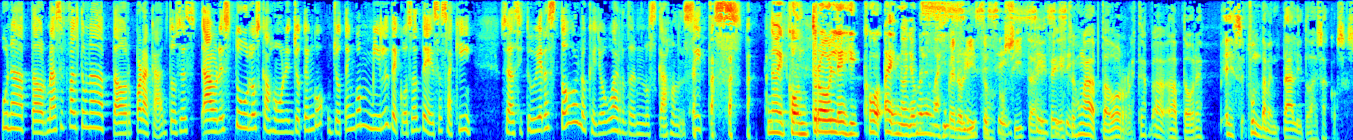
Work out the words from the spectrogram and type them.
Un adaptador, me hace falta un adaptador para acá. Entonces, abres tú los cajones. Yo tengo, yo tengo miles de cosas de esas aquí. O sea, si tuvieras todo lo que yo guardo en los cajoncitos. No, y controles y co ay no, yo me lo imagino. Pero Sí, listo, sí, sí. cositas. Sí, este sí, este sí. es un adaptador. Este adaptador es, es fundamental y todas esas cosas.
